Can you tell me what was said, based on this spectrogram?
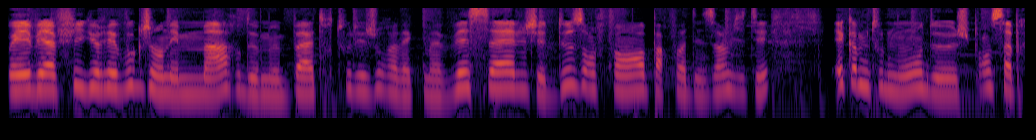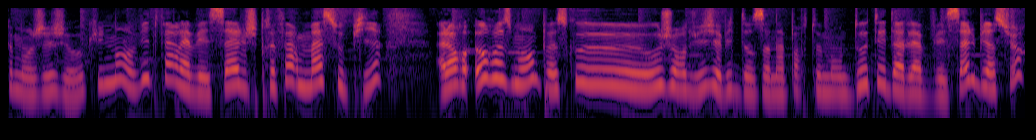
Oui, eh bien, figurez-vous que j'en ai marre de me battre tous les jours avec ma vaisselle. J'ai deux enfants, parfois des invités. Et comme tout le monde, euh, je pense après manger, j'ai aucunement envie de faire la vaisselle. Je préfère m'assoupir. Alors, heureusement, parce que euh, aujourd'hui, j'habite dans un appartement doté d'un lave-vaisselle, bien sûr.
